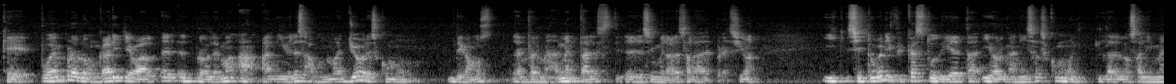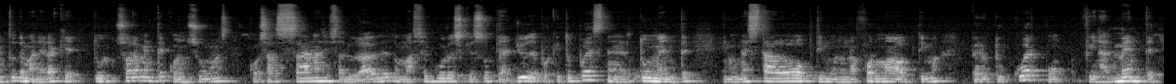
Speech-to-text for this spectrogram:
que pueden prolongar y llevar el, problema a, a, niveles aún mayores, como digamos enfermedades mentales eh, similares a la depresión. Y si tú verificas tu dieta y organizas como los alimentos de manera que tú solamente consumas cosas sanas y saludables, lo más seguro es que eso te ayude, porque tú puedes tener tu mente en un estado óptimo, en una forma óptima, pero tu cuerpo finalmente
